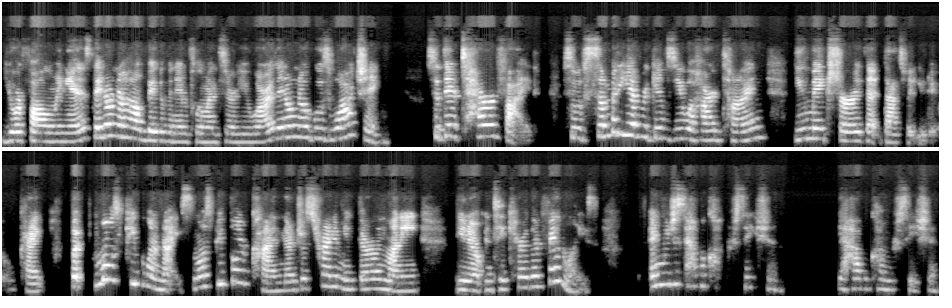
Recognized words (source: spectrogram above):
your following is. They don't know how big of an influencer you are. They don't know who's watching. So they're terrified. So if somebody ever gives you a hard time, you make sure that that's what you do. Okay. But most people are nice. Most people are kind. They're just trying to make their own money, you know, and take care of their families. And you just have a conversation. You have a conversation.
